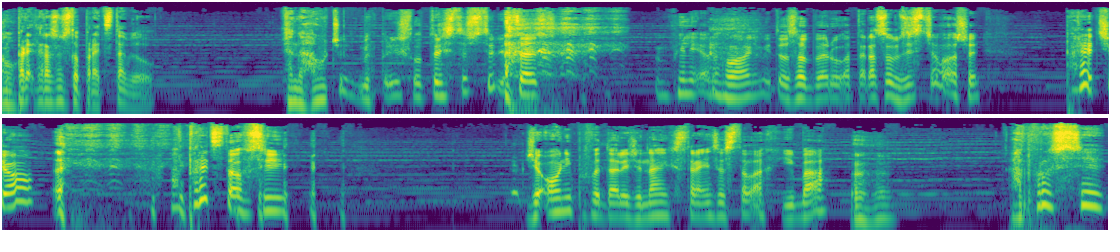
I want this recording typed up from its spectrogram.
No. Pre, teraz som si to predstavil. Že na účet mi prišlo 340 miliónov oni mi to zoberú a teraz som zistila, že prečo? A predstav si, že oni povedali, že na ich strane sa stala chyba Aha. a proste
